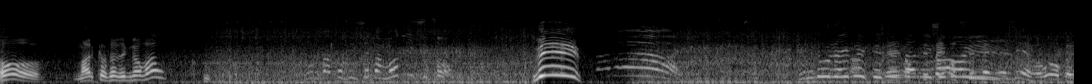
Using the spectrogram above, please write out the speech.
O, Marko zrezygnował? Kurwa, to wy się tam modlić, czy co? Im dłużej myślisz, tym bardziej się boisz. nie zjechał, obej.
